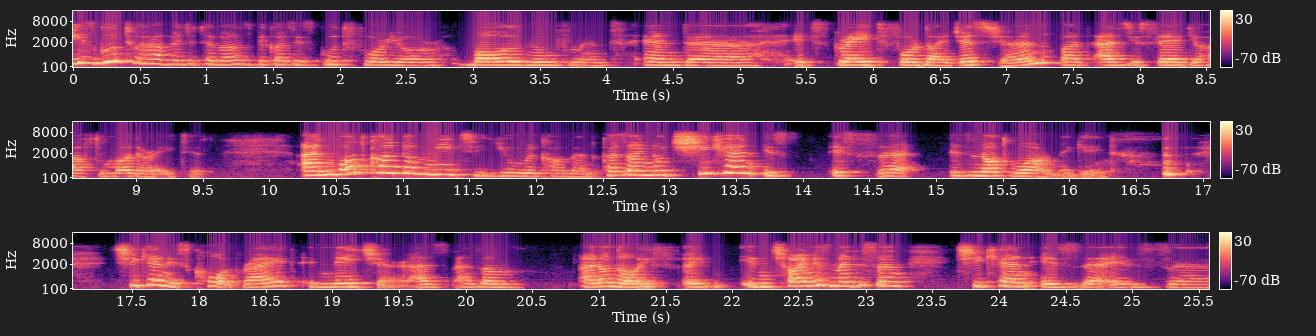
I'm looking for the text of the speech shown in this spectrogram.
it's good to have vegetables because it's good for your bowel movement and uh, it's great for digestion. But as you said, you have to moderate it. And what kind of meat you recommend? Because I know chicken is is uh, is not warm again. chicken is cold, right? In nature, as as um, I don't know if uh, in Chinese medicine, chicken is uh, is uh,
